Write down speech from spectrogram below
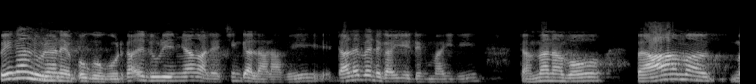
ပေးကမ်းလှူဒန်းတဲ့ပုဂ္ဂိုလ်ကိုတခါလေလူတွေများကလည်းချင်းကပ်လာတာပဲဒါလည်းပဲတခါကြီးတခါမကြီးဒီဒါမှန်တာပေါ့ဘာမှမ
